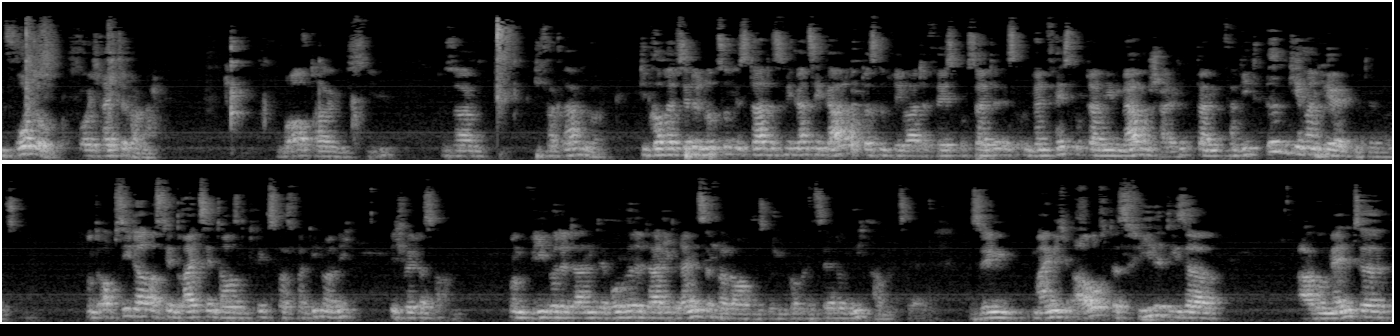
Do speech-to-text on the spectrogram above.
ein Foto, wo ich Rechte dran habe, dann beauftrage ich Sie, zu sagen, die verklagen wir. Die kommerzielle Nutzung ist da, das ist mir ganz egal, ob das eine private Facebook-Seite ist. Und wenn Facebook daneben Werbung schaltet, dann verdient irgendjemand Geld mit der Nutzung. Und ob Sie da aus den 13.000 Klicks was verdienen oder nicht, ich will das haben. Und wie würde dann, wo würde da die Grenze verlaufen zwischen kommerziell und nicht kommerziell? Deswegen meine ich auch, dass viele dieser Argumente,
